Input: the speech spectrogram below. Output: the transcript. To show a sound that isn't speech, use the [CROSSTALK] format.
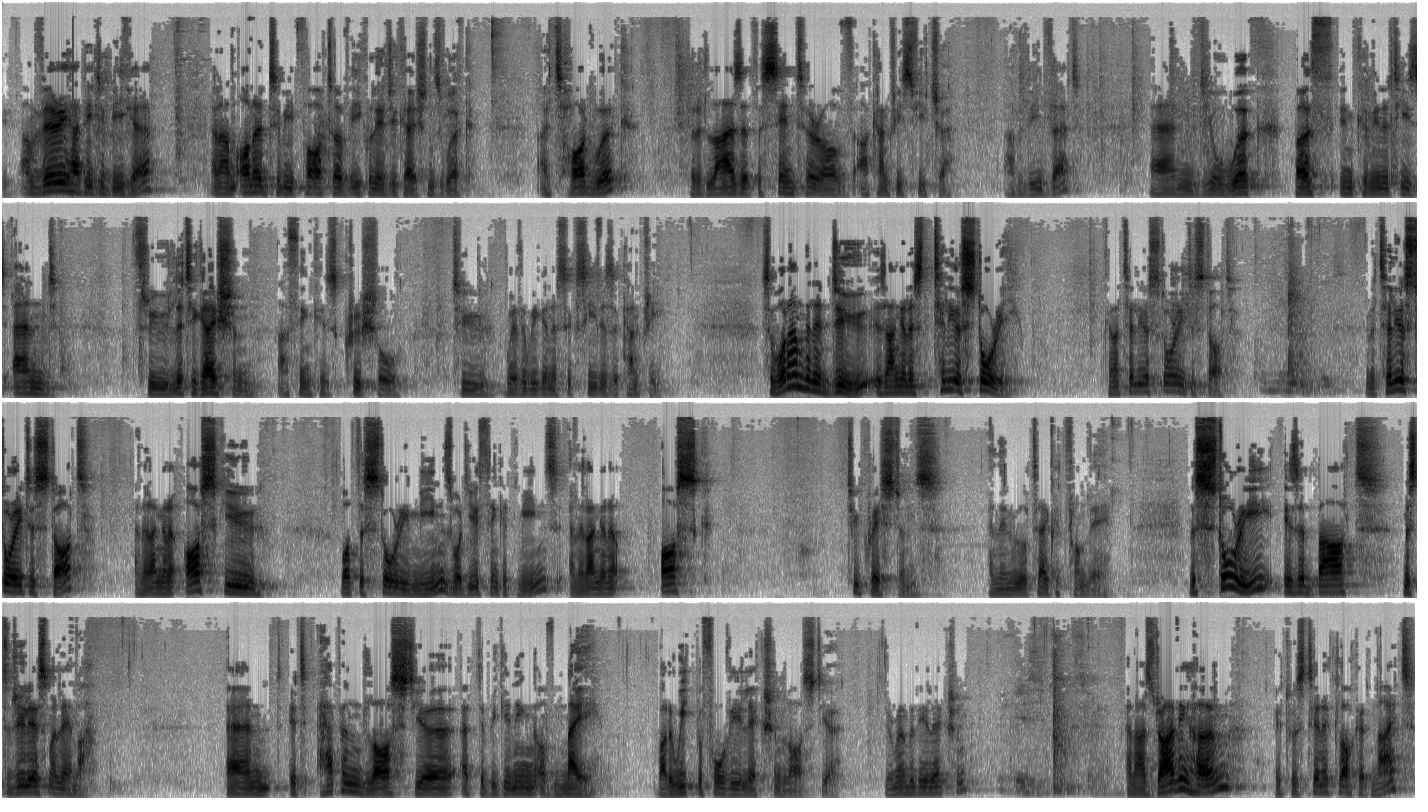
you. I'm very happy to be here, and I'm honored to be part of Equal Education's work. It's hard work, but it lies at the center of our country's future. I believe that. And your work, both in communities and through litigation, I think is crucial to whether we're going to succeed as a country. So, what I'm going to do is I'm going to tell you a story. Can I tell you a story to start? I'm going to tell you a story to start, and then I'm going to ask you what the story means, what you think it means, and then I'm going to ask two questions, and then we'll take it from there. The story is about Mr. Julius Malema, and it happened last year at the beginning of May, about a week before the election last year. You remember the election? Yes. And I was driving home. It was 10 o'clock at night,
